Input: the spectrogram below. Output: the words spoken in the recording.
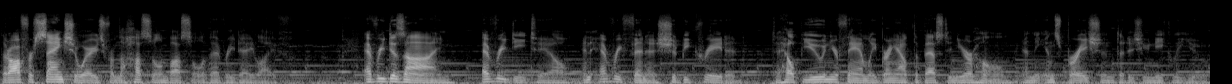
that offer sanctuaries from the hustle and bustle of everyday life. Every design, every detail, and every finish should be created to help you and your family bring out the best in your home and the inspiration that is uniquely you.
